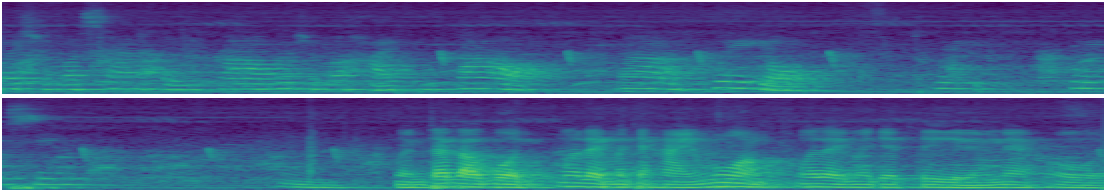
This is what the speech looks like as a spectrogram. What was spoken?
为什么山很高，为什么还不到，那会有灰灰心。 อืมเหมือนถ้าเราบ่นเมื่อไหร่มันจะหายง่วง เมื่อไหร่มันจะตื่นเนี่ย โอ้ย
